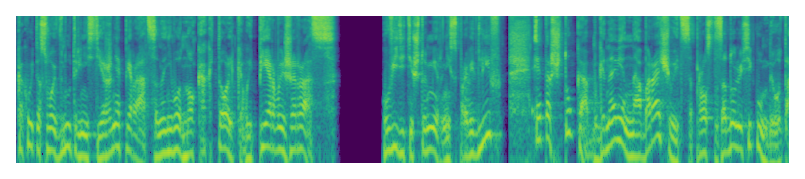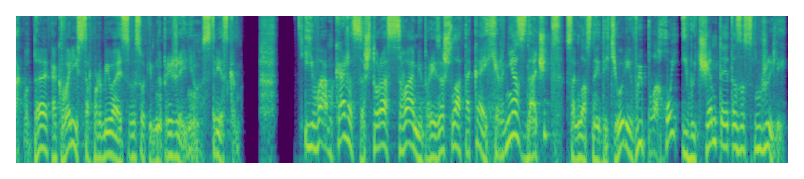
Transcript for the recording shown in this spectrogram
какой-то свой внутренний стержень, опираться на него, но как только вы первый же раз увидите, что мир несправедлив, эта штука мгновенно оборачивается просто за долю секунды вот так вот, да, как варистор пробивает с высоким напряжением, с треском. И вам кажется, что раз с вами произошла такая херня, значит, согласно этой теории, вы плохой и вы чем-то это заслужили.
